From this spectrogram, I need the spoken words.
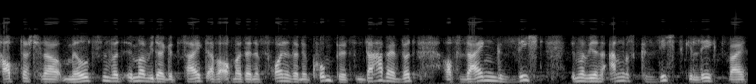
Hauptdarsteller Milson wird immer wieder gezeigt, aber auch mal seine Freunde, seine Kumpels. Und dabei wird auf sein Gesicht immer wieder ein anderes Gesicht gelegt, weil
